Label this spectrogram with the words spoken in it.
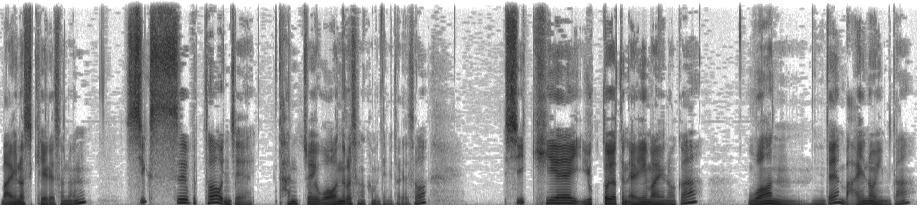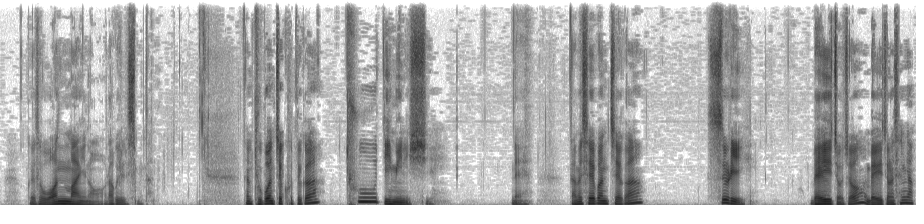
minor scale에서는 6부터 이제 단조의 1으로 생각하면 됩니다. 그래서 C키의 6도였던 A minor가 1인데 마이너입니다. 그래서 1 마이너라고 읽습니다. 다음 두 번째 코드가 2 diminish. 네. 다음에 세 번째가 3 메이저죠. 메이저는 생략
